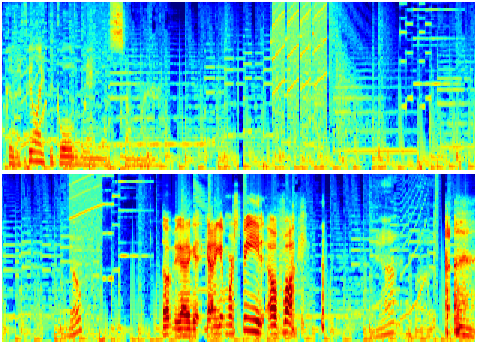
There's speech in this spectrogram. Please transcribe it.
Because I feel like the gold ring was somewhere. Nope. Oh, you gotta get gotta get more speed. Oh fuck. Yeah.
